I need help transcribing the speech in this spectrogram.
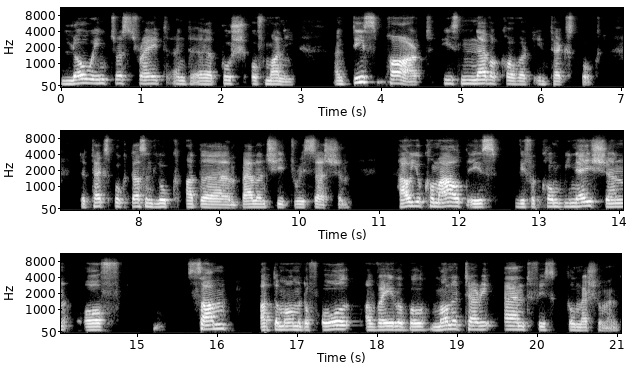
low interest rate, and uh, push of money. And this part is never covered in textbook. The textbook doesn't look at the balance sheet recession. How you come out is with a combination of some at the moment of all available monetary and fiscal measurement.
